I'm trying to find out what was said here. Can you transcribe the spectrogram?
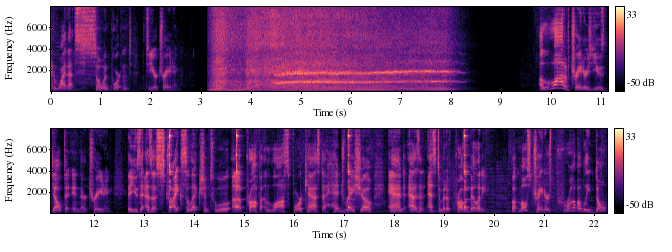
and why that's so important to your trading. A lot of traders use Delta in their trading. They use it as a strike selection tool, a profit and loss forecast, a hedge ratio, and as an estimate of probability. But most traders probably don't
